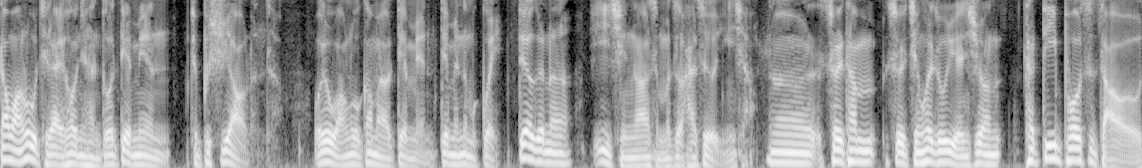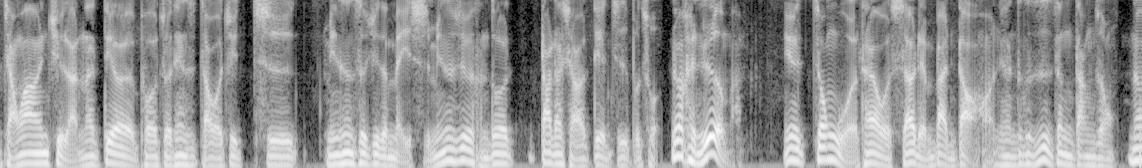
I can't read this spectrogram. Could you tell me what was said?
当网络起来以后，你很多店面就不需要了，你知道。我有网络，干嘛有店面？店面那么贵。第二个呢，疫情啊什么这还是有影响。那所以他们，所以秦慧珠议员希望他第一波是找蒋万安去了，那第二波昨天是找我去吃民生社区的美食。民生社区很多大大小小店其实不错，因为很热嘛。因为中午他要我十二点半到哈，你看那个日正当中，那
